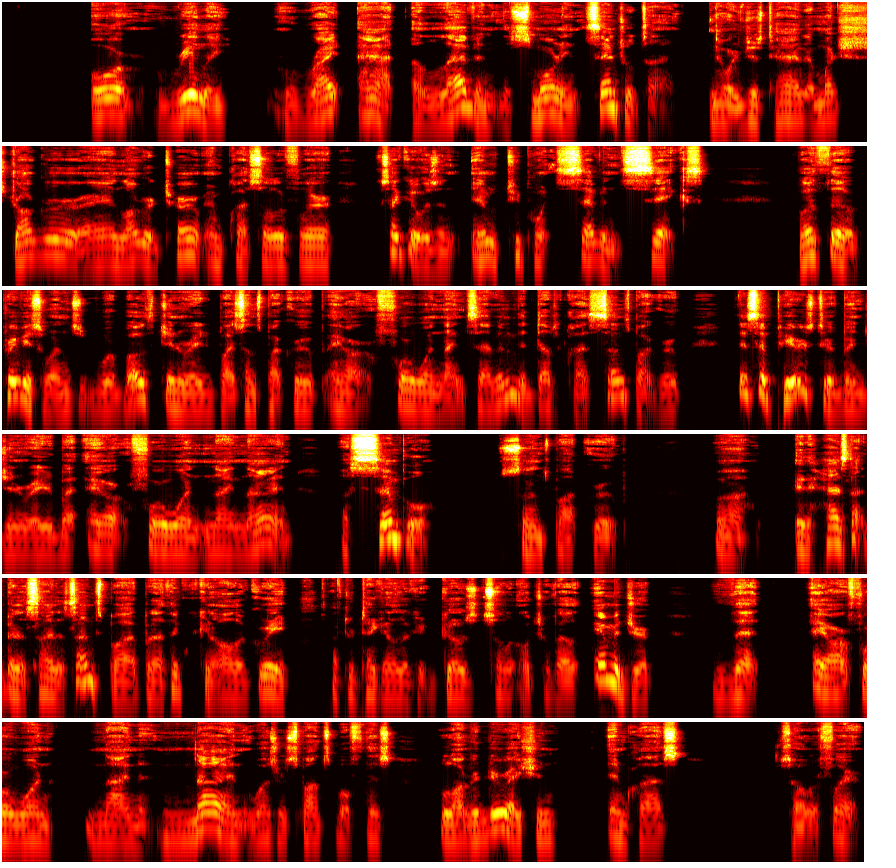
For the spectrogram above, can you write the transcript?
or really right at 11 this morning Central Time. Now we've just had a much stronger and longer term M class solar flare. Looks like it was an M2.76. Both the previous ones were both generated by Sunspot Group AR4197, the Delta class Sunspot Group. This appears to have been generated by AR4199, a simple sunspot group. Uh, it has not been assigned a sunspot, but I think we can all agree after taking a look at GOES Solar Ultraviolet Imager that AR4199 was responsible for this longer duration M-class solar flare.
